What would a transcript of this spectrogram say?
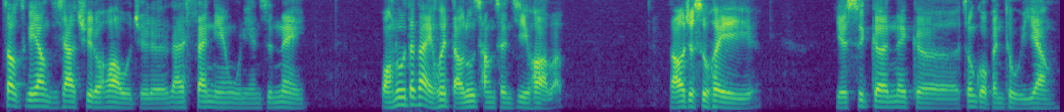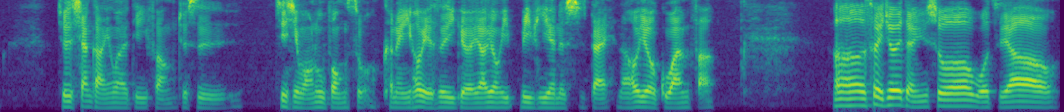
照这个样子下去的话，我觉得在三年五年之内，网络大概也会导入长城计划吧。然后就是会，也是跟那个中国本土一样，就是香港以外的地方，就是进行网络封锁。可能以后也是一个要用 VPN 的时代，然后又有国安法。呃，所以就会等于说我只要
